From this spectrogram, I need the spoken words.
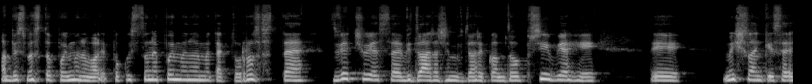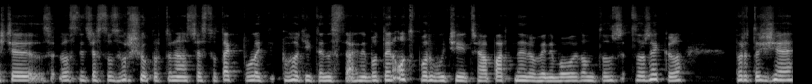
aby jsme to pojmenovali. Pokud to nepojmenujeme, tak to roste, zvětšuje se, vytváříme vytváří kolem toho příběhy, ty myšlenky se ještě vlastně často zhoršují, proto nás často tak pohltí ten strach, nebo ten odpor vůči třeba partnerovi, nebo o tom to, co řekl, protože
